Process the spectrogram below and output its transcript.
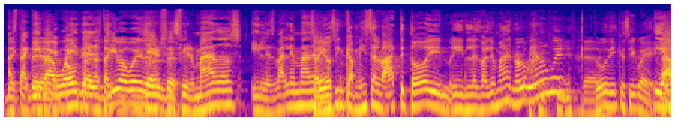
De- hasta que giveaway compren, de hasta giveaway de- jerseys de- firmados y les vale madre. Salió sin camisa el vato y todo y, y les valió madre. ¿No lo vieron, güey? Tú di que sí, güey. Y Ah,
